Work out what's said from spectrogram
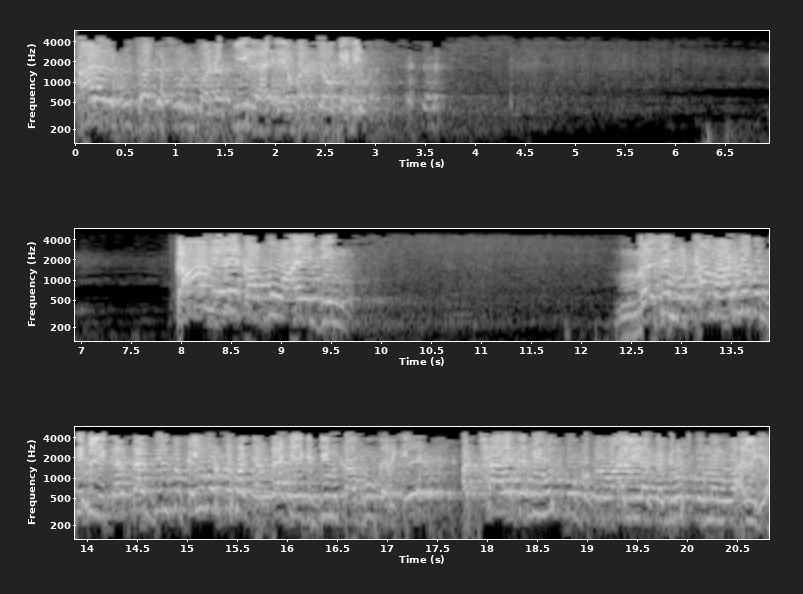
سارا پوچھا تو سون پڑا کی رہے بندے ہو کے نہیں کہاں میرے قابو آئے جن؟ ویسے مٹھا مارنے کو دل نہیں کرتا، دل تو کئی مرتبہ کرتا ہے کہ ایک دن قابو کر کے اچھا ہے، کبھی اس کو پکڑوا لیا، کبھی اس کو منگوا لیا۔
